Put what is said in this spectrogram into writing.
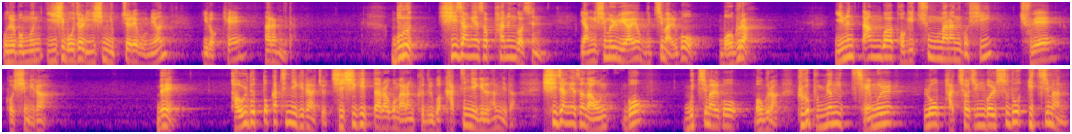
오늘 본문 25절, 26절에 보면 이렇게 말합니다. 무릇 시장에서 파는 것은 양심을 위하여 묻지 말고 먹으라. 이는 땅과 거기 충만한 것이 주의 것임이라. 네. 바울도 똑같은 얘기를 하죠. 지식이 있다라고 말한 그들과 같은 얘기를 합니다. 시장에서 나온 거 묻지 말고 먹으라. 그거 분명히 재물로 바쳐진 걸 수도 있지만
